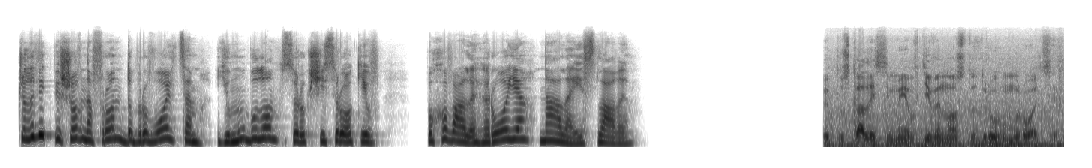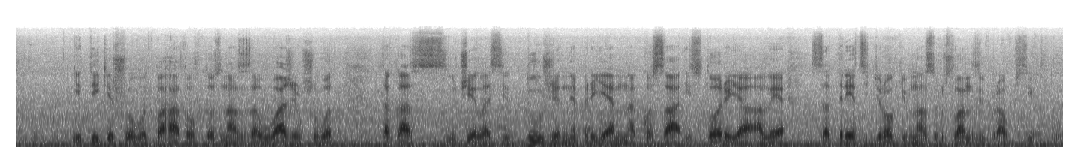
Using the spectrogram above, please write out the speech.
Чоловік пішов на фронт добровольцем. Йому було 46 років. Поховали героя на Алеї Слави. Випускалися ми в 92-му році. І тільки що от багато хто з нас зауважив, що от така случилася дуже неприємна коса історія, але за 30 років нас Руслан зібрав всіх тут.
